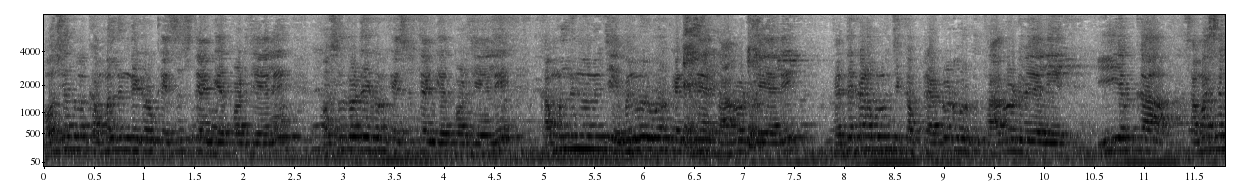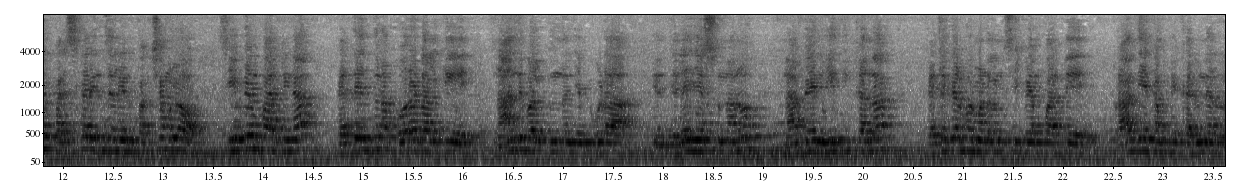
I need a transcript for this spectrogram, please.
భవిష్యత్తులో కమ్మలిని దగ్గర ఒక ఎస్ఎస్ ట్యాంక్ ఏర్పాటు చేయాలి. బస్సులతోటి దగ్గర ఒక ఎస్ఎస్ ట్యాంక్ ఏర్పాటు చేయాలి. కమ్మలిని నుంచి ఎమ్మెల్యేల వరకు కంటిన్యూ తార్ రోడ్ వేయాలి. పెద్ద కడప నుంచి కప్పటి అడ్రోడ్ వరకు తార్ రోడ్ వేయాలి. ఈ యొక్క సమస్యను పరిష్కరించలేని పక్షంలో సిపిఎం పార్టీగా పెద్ద ఎత్తున పోరాటాలకి నాంది పలుకుతుందని చెప్పి కూడా నేను తెలియజేస్తున్నాను. నా పేరు నీతి కన్నా పెద్ద కడప మండలం సిపిఎం పార్టీ ప్రాంతీయ కమిటీ కన్వీనర్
